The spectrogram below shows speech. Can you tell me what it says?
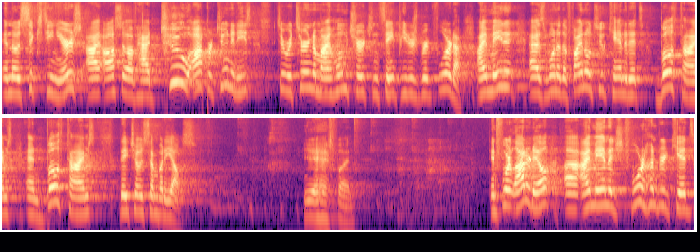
in those 16 years, I also have had two opportunities to return to my home church in St. Petersburg, Florida. I made it as one of the final two candidates both times, and both times they chose somebody else. Yeah, fun. In Fort Lauderdale, uh, I managed 400 kids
